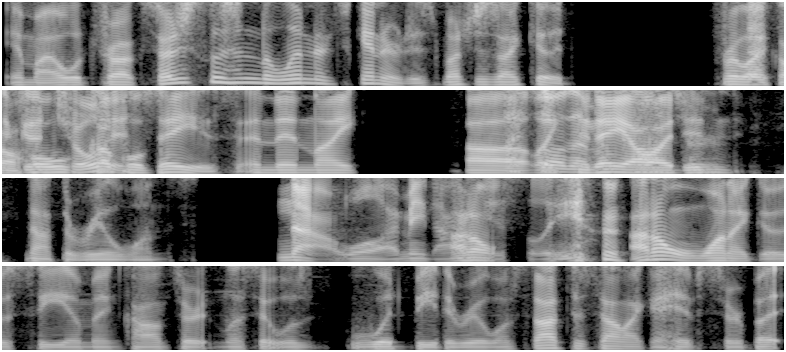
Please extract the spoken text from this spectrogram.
in my old truck, so I just listened to Lynyrd Skynyrd as much as I could for like That's a a, whole couple days, and then like, uh, like today, all I didn't, not the real ones. No, well, I mean, I don't- obviously. I don't want to go see him in concert unless it was would be the real ones. Not to sound like a hipster, but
